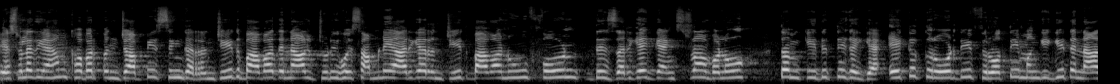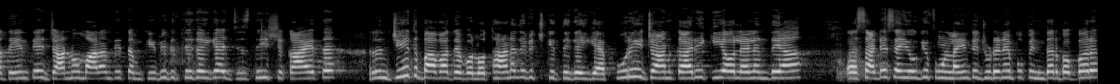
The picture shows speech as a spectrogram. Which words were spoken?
ਇਸ ਵੇਲੇ ਦੀ ਅਹਿਮ ਖਬਰ ਪੰਜਾਬੀ ਸਿੰਗਰ ਰਣਜੀਤ ਬਾਵਾ ਦੇ ਨਾਲ ਜੁੜੀ ਹੋਈ ਸਾਹਮਣੇ ਆ ਰਹੀ ਹੈ। ਰਣਜੀਤ ਬਾਵਾ ਨੂੰ ਫੋਨ ਦੇ ਜ਼ਰੀਏ ਗੈਂਗਸਟਰਾਂ ਵੱਲੋਂ ਧਮਕੀ ਦਿੱਤੀ ਗਈ ਹੈ। 1 ਕਰੋੜ ਦੀ ਫਿਰੋਤੀ ਮੰਗੀ ਗਈ ਤੇ ਨਾ ਦੇਣ ਤੇ ਜਾਨੋਂ ਮਾਰਨ ਦੀ ਧਮਕੀ ਵੀ ਦਿੱਤੀ ਗਈ ਹੈ, ਜਿਸ ਦੀ ਸ਼ਿਕਾਇਤ ਰਣਜੀਤ ਬਾਵਾ ਦੇ ਵੱਲੋਂ ਥਾਣੇ ਦੇ ਵਿੱਚ ਕੀਤੀ ਗਈ ਹੈ। ਪੂਰੀ ਜਾਣਕਾਰੀ ਕੀ ਹੈ ਉਹ ਲੈ ਲੈਂਦੇ ਆ। ਸਾਡੇ ਸਹਿਯੋਗੀ ਫੋਨ ਲਾਈਨ ਤੇ ਜੁੜੇ ਨੇ ਭੁਪਿੰਦਰ ਬੱਬਰ।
